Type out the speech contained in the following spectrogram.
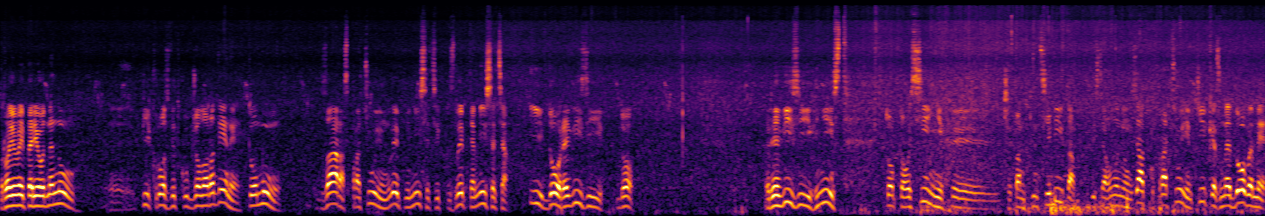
ройовий період минув, е, пік розвитку бджолородини, тому зараз працюємо в липні місяці, з липня місяця і до ревізії, до ревізії гнізд, тобто осінніх е, чи там кінці літа, після головного взятку, працюємо тільки з медовими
